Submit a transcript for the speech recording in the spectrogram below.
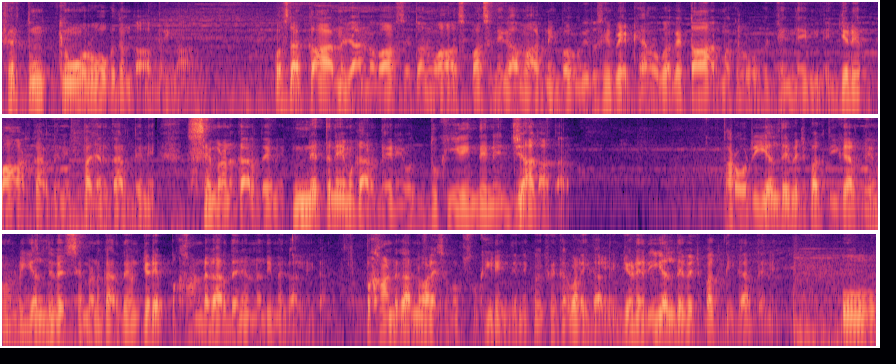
ਫਿਰ ਤੂੰ ਕਿਉਂ ਰੋਕ ਦਿੰਦਾ ਆਪਣੀ ਮਾਂ ਨੂੰ? ਉਸ ਦਾ ਕਾਰਨ ਜਾਣਨ ਵਾਸਤੇ ਤੁਹਾਨੂੰ ਆਸ-ਪਾਸ ਨਿਗਾਹ ਮਾਰਨੀ ਪਊਗੀ। ਤੁਸੀਂ ਵੇਖਿਆ ਹੋਊਗਾ ਕਿ ਧਾਰਮਿਕ ਲੋਕ ਜਿੰਨੇ ਵੀ ਨੇ, ਜਿਹੜੇ ਪਾਠ ਕਰਦੇ ਨੇ, ਭਜਨ ਕਰਦੇ ਨੇ, ਸਿਮਰਨ ਕਰਦੇ ਨੇ, ਨਿਤਨੇਮ ਕਰਦੇ ਨੇ, ਉਹ ਦੁਖੀ ਰਹਿੰਦੇ ਨੇ ਜ਼ਿਆਦਾਤਰ। ਪਰ ਉਹ ਰੀਅਲ ਦੇ ਵਿੱਚ ਭਗਤੀ ਕਰਦੇ ਹੋਣ ਰੀਅਲ ਦੇ ਵਿੱਚ ਸਿਮਰਨ ਕਰਦੇ ਹੋਣ, ਜਿਹੜੇ ਪਖੰਡ ਕਰਦੇ ਨੇ, ਉਹਨਾਂ ਦੀ ਮੈਂ ਗੱਲ ਨਹੀਂ ਕਰਦਾ ਪਖੰਡ ਕਰਨ ਵਾਲੇ ਸਗੋਂ ਸੁਖੀ ਰਹਿੰਦੇ ਨੇ, ਕੋਈ ਫਿਕਰ ਵਾਲੀ ਗੱਲ ਨਹੀਂ। ਜਿਹੜੇ ਰੀਅਲ ਦੇ ਵਿੱਚ ਭਗਤੀ ਕਰਦੇ ਨੇ, ਉਹ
